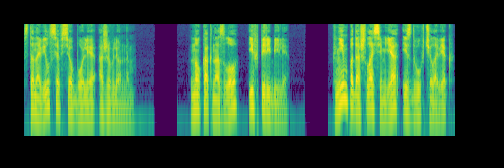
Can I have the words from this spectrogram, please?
становился все более оживленным. Но как назло, их перебили. К ним подошла семья из двух человек,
